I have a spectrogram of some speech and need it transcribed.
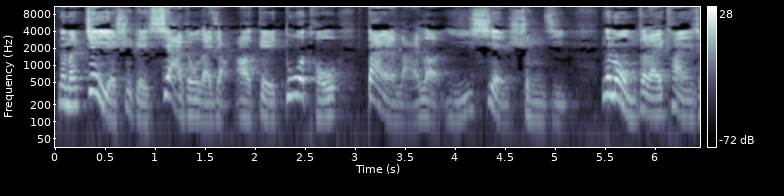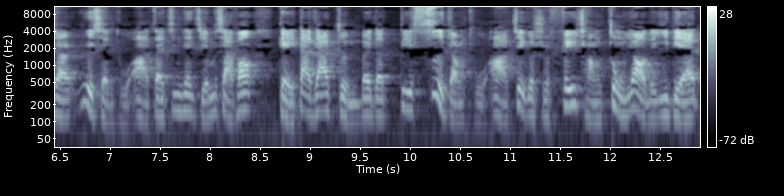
那么这也是给下周来讲啊，给多头带来了一线生机。那么我们再来看一下日线图啊，在今天节目下方给大家准备的第四张图啊，这个是非常重要的一点。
